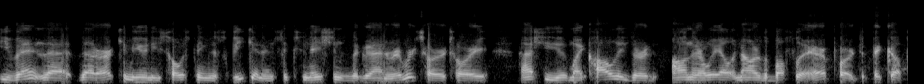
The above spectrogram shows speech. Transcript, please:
event that that our community is hosting this weekend in Six Nations, of the Grand River Territory. Actually, my colleagues are on their way out now to the Buffalo Airport to pick up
